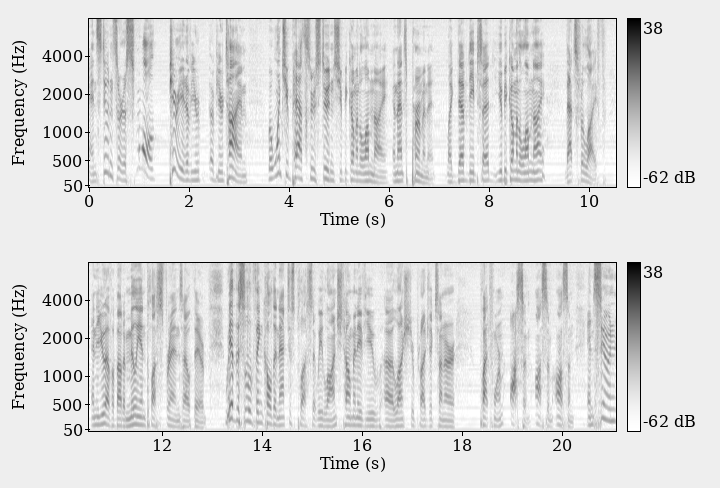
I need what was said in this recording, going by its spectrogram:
and students are a small period of your, of your time, but once you pass through students, you become an alumni, and that's permanent. Like Devdeep said, you become an alumni, that's for life. And you have about a million plus friends out there. We have this little thing called Enactus Plus that we launched. How many of you uh, launched your projects on our platform? Awesome, awesome, awesome. And soon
